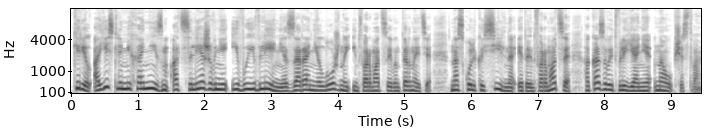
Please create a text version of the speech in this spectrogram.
Кирилл, а есть ли механизм отслеживания и выявления заранее ложной информации в интернете? Насколько сильно эта информация оказывает влияние на общество?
